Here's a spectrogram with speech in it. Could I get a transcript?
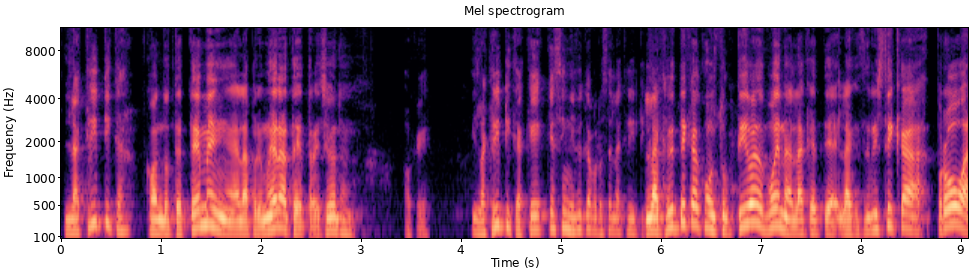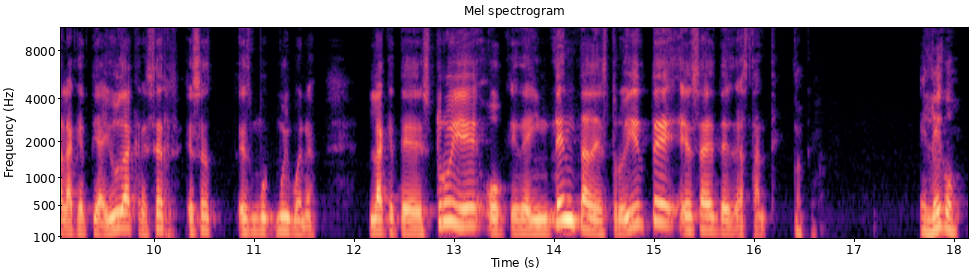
La crítica. Cuando te temen a la primera, te traicionan. Ok. ¿Y la crítica? ¿Qué, qué significa para usted la crítica? La crítica constructiva es buena, la, que te, la crítica proba, la que te ayuda a crecer. Esa es muy, muy buena. La que te destruye o que te intenta destruirte, esa es desgastante. El ego.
